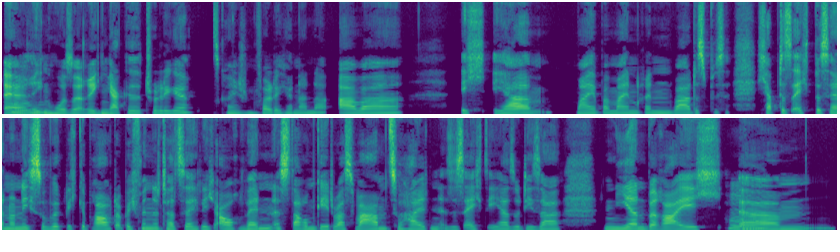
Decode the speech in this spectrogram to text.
Äh, Mhm. Regenhose, Regenjacke, Entschuldige. Das kann ich schon voll durcheinander. Aber ich, ja, Mai, bei meinen Rennen war das bisher, ich habe das echt bisher noch nicht so wirklich gebraucht, aber ich finde tatsächlich auch, wenn es darum geht, was warm zu halten, ist es echt eher so dieser Nierenbereich, Mhm. ähm,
